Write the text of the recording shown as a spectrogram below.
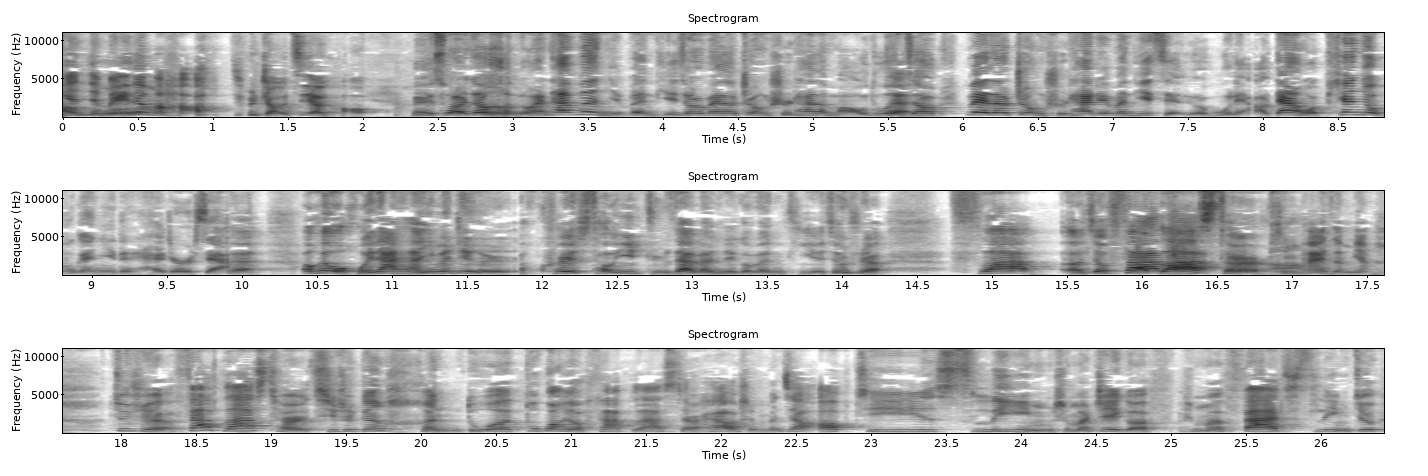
天气没那么好，就是找借口。没错，就很多人他问你问题，就是为了证实他的矛盾，就是为了证实他这问题解决不了。但是我偏就不给你这台阶下。对，OK，我回答一下，因为这个 Crystal 一直在问这个问题，就是 Flat 呃，就 Fat Blaster 品牌怎么样？就是 Fat Blaster，其实跟很多不光有 Fat Blaster，还有什么叫 Opti Slim，什么这个什么 Fat Slim，就是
